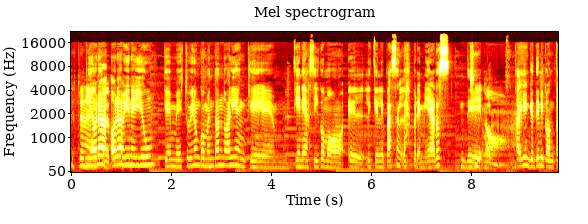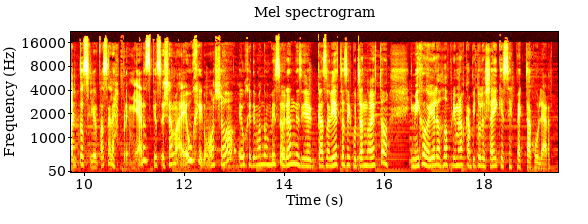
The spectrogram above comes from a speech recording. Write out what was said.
Se estrena Y ahora, ahora viene You, que me estuvieron comentando alguien que mm, tiene así como el que le pasan las premiers de Sí, oh. alguien que tiene contactos y le pasa las premiers, que se llama Euge como yo. Euge, te mando un beso grande si de casualidad estás escuchando esto. Y me dijo que vio los dos primeros capítulos ya y que es espectacular.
